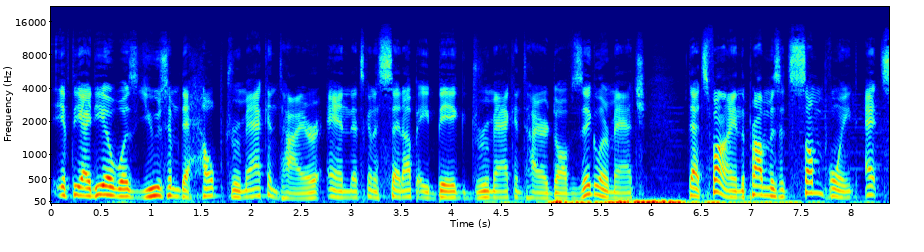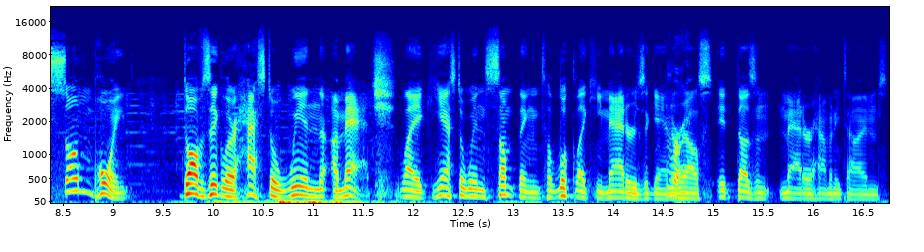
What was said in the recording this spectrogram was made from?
if the idea was use him to help Drew McIntyre, and that's going to set up a big Drew McIntyre Dolph Ziggler match, that's fine. The problem is at some point, at some point. Dolph Ziggler has to win a match. Like he has to win something to look like he matters again, or else it doesn't matter how many times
